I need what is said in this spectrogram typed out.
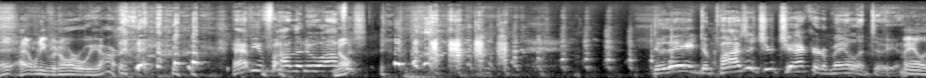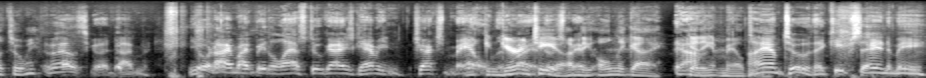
I, I don't even know where we are. Have you found the new office? Do they deposit your check or to mail it to you? Mail it to me. Well, that's good. I'm, you and I might be the last two guys having checks mailed. I can guarantee you, I'm the only guy Yeah. getting it mailed to I me. am too. They keep saying to me,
